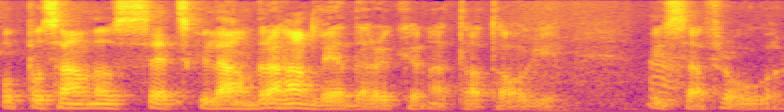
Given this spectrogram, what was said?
Och på samma sätt skulle andra handledare kunna ta tag i vissa frågor.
